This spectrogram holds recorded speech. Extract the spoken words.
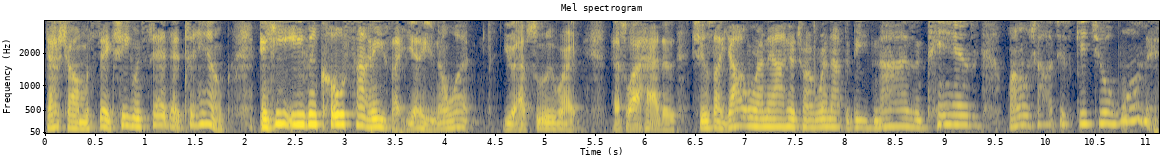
That's y'all mistake. She even said that to him, and he even co-signed. He's like, "Yeah, you know what? You're absolutely right. That's why I had to." She was like, "Y'all run out here trying to run after these nines and tens. Why don't y'all just get you a woman?"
